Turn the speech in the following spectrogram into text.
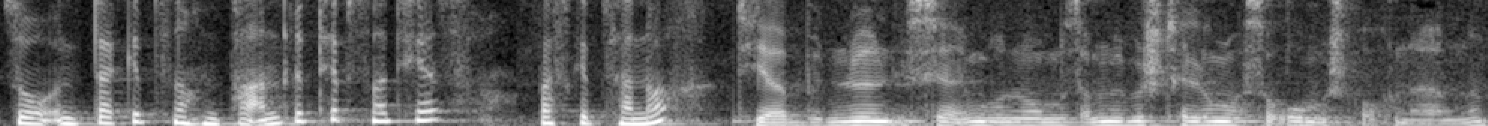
So, und da gibt es noch ein paar andere Tipps, Matthias. Was gibt es da noch? Ja, Bündeln ist ja im Grunde genommen Sammelbestellung, was wir oben besprochen haben. Ne?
